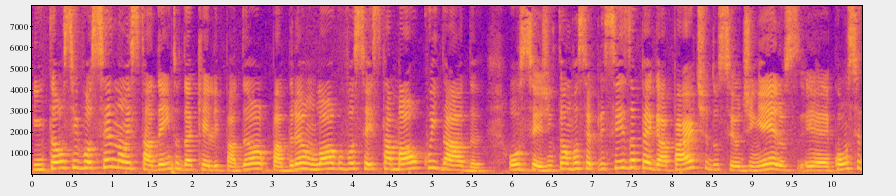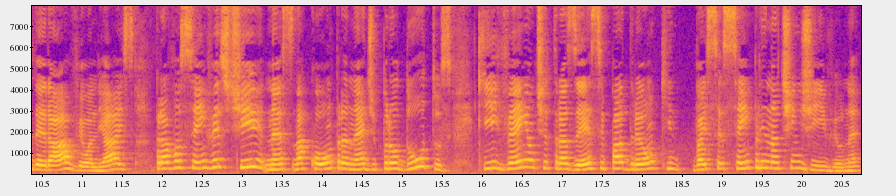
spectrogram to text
Então, se você não está dentro daquele padrão, padrão logo você está mal cuidada. Ou seja, então você precisa pegar parte do seu dinheiro, é, considerável, aliás, para você investir nessa, na compra né, de produtos que venham te trazer esse padrão que vai ser sempre inatingível, né?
